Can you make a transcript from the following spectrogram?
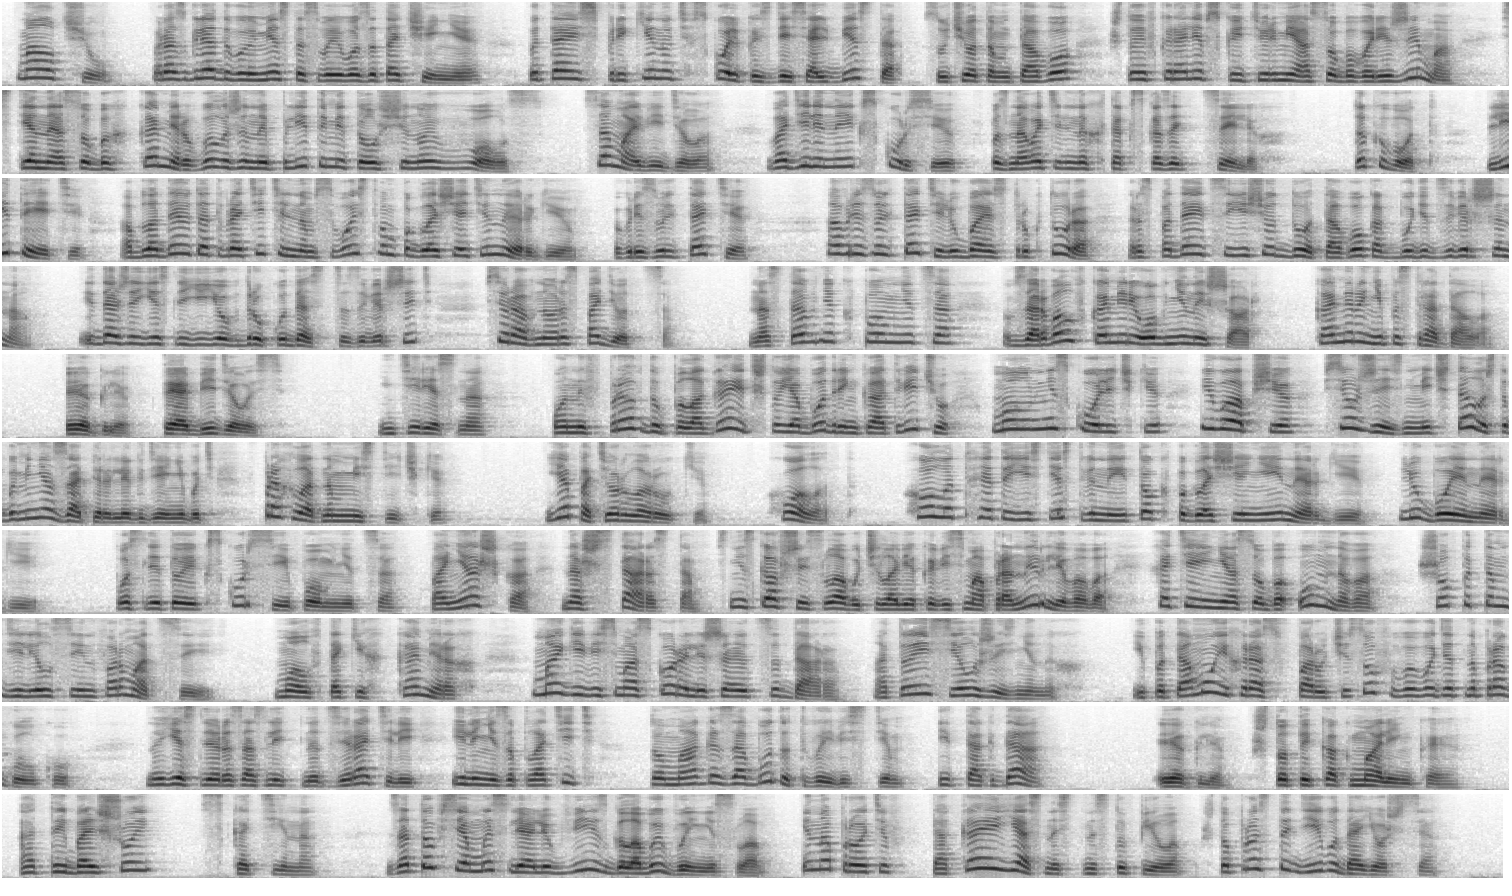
Молчу. Разглядываю место своего заточения, пытаясь прикинуть, сколько здесь альбеста, с учетом того, что и в королевской тюрьме особого режима стены особых камер выложены плитами толщиной в волос. Сама видела. Водили на экскурсию в познавательных, так сказать, целях. Так вот, плиты эти обладают отвратительным свойством поглощать энергию. В результате... А в результате любая структура распадается еще до того, как будет завершена. И даже если ее вдруг удастся завершить, все равно распадется. Наставник, помнится, взорвал в камере огненный шар. Камера не пострадала. «Эгли, ты обиделась?» «Интересно, он и вправду полагает, что я бодренько отвечу, мол, нисколечки, и вообще всю жизнь мечтала, чтобы меня заперли где-нибудь в прохладном местечке?» Я потерла руки. Холод. Холод – это естественный итог поглощения энергии, любой энергии. После той экскурсии, помнится, Поняшка, наш староста, снискавший славу человека весьма пронырливого, хотя и не особо умного, шепотом делился информацией. Мол, в таких камерах маги весьма скоро лишаются дара, а то и сил жизненных. И потому их раз в пару часов выводят на прогулку. Но если разозлить надзирателей или не заплатить, то мага забудут вывести. И тогда... Эгли, что ты как маленькая. А ты большой, скотина. Зато все мысли о любви из головы вынесла. И напротив, такая ясность наступила, что просто диву даешься.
